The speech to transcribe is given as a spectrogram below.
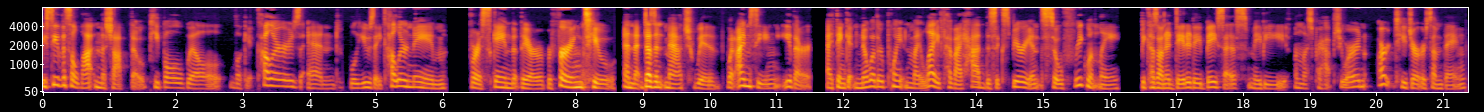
we see this a lot in the shop though. People will look at colors and will use a color name for a skein that they are referring to, and that doesn't match with what I'm seeing either. I think at no other point in my life have I had this experience so frequently because on a day to day basis, maybe unless perhaps you are an art teacher or something,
